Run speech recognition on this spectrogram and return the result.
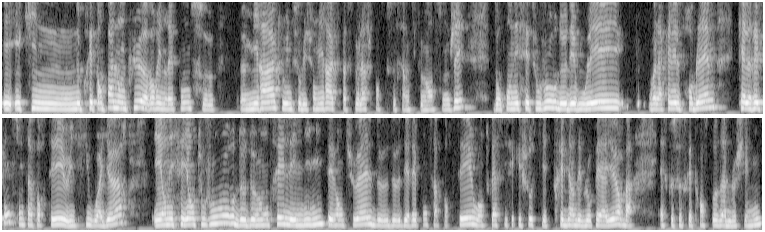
et, et qui ne prétend pas non plus avoir une réponse euh, miracle ou une solution miracle, parce que là, je pense que ce serait un petit peu mensonger. Donc, on essaie toujours de dérouler, voilà, quel est le problème, quelles réponses sont apportées euh, ici ou ailleurs, et en essayant toujours de, montrer les limites éventuelles de, de, des réponses apportées, ou en tout cas, si c'est quelque chose qui est très bien développé ailleurs, bah, est-ce que ce serait transposable chez nous?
